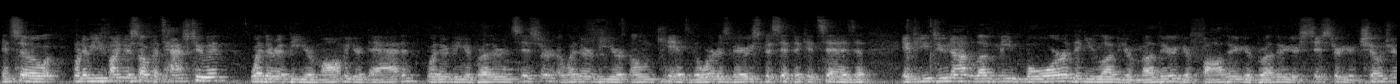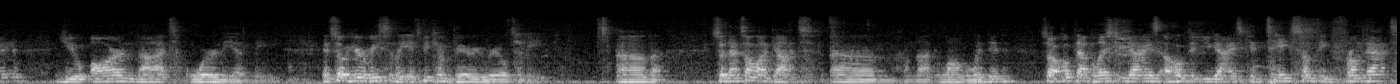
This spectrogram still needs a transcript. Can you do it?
And so, whenever you find yourself attached to it, whether it be your mom or your dad, whether it be your brother and sister, or whether it be your own kids, the word is very specific. It says, if you do not love me more than you love your mother, your father, your brother, your sister, your children, you are not worthy of me. And so, here recently, it's become very real to me. Um, so, that's all I got. Um, I'm not long winded. So, I hope that blessed you guys. I hope that you guys can take something from that.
